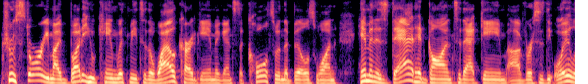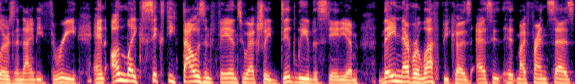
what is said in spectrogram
true story, my buddy who came with me to the wild card game against the Colts when the Bills won, him and his dad had gone to that game game uh, versus the Oilers in 93. And unlike 60,000 fans who actually did leave the stadium, they never left because, as his, his, my friend says,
